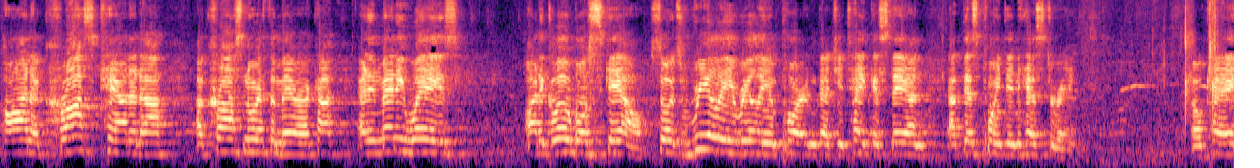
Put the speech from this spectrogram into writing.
on across Canada, across North America, and in many ways on a global scale. So it's really, really important that you take a stand at this point in history okay?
